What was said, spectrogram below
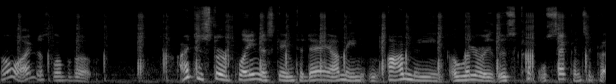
Oh, I just leveled up. I just started playing this game today. I mean, I mean, literally this a couple seconds ago.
